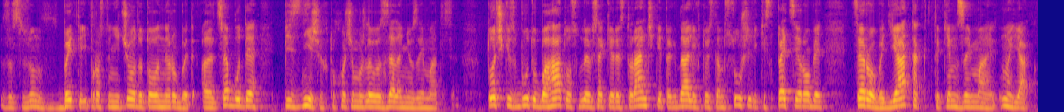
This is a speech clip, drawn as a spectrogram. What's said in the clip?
за сезон вбити і просто нічого до того не робити. Але це буде пізніше, хто хоче, можливо, зеленню займатися. Точки збуту багато, особливо всякі ресторанчики і так далі. Хтось там сушить, які спеції роблять. Це робить. Я так таким займаюся. Ну як?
